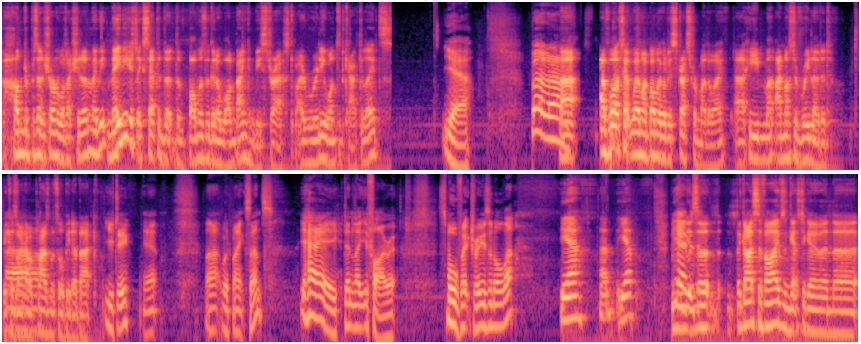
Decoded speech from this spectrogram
100% sure on what I should have. Maybe maybe just accepted that the bombers were to one bank and be stressed, but I really wanted calculates. yeah. But um, Uh, I've worked out where my bomber got his stress from, by the way. Uh, he, I must have reloaded because I have a Uh, plasma torpedo back. you do, yeah. That would make sense. Yay! Didn't let you fire it. Small victories and all that. Yeah, that, yeah. I Yeah, mean, was- the the guy survives and gets to go and uh,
